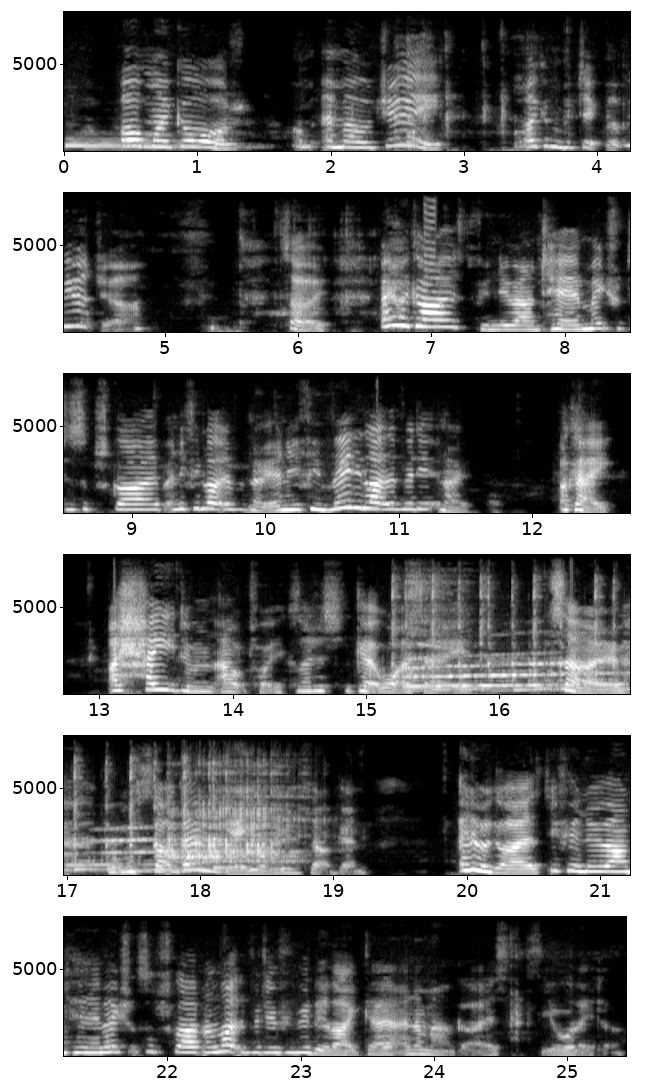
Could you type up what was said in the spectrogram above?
Oh my god! I'm MLG! I can predict the future. So, anyway guys, if you're new around here, make sure to subscribe, and if you like the, no, and if you really like the video, no. Okay, I hate doing an outro, because I just forget what I say. So, do you want me to start again? Yeah, you want me to start again. Anyway, guys, if you're new around here, make sure to subscribe and like the video if you really like it. And I'm out, guys. See you all later.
